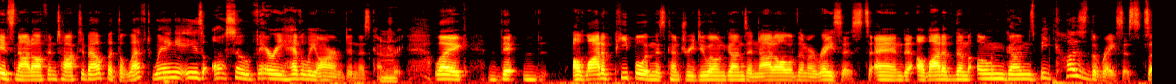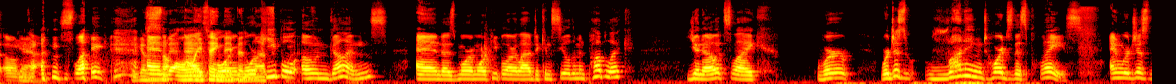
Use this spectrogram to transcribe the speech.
it's not often talked about, but the left wing is also very heavily armed in this country. Mm. Like the, the a lot of people in this country do own guns and not all of them are racists and a lot of them own guns because the racists own Yeah. guns like Because it's and the only as thing more and more people with. own guns and as more and more people are allowed to conceal them in public you know it's like we're we're just running towards this place and we're just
